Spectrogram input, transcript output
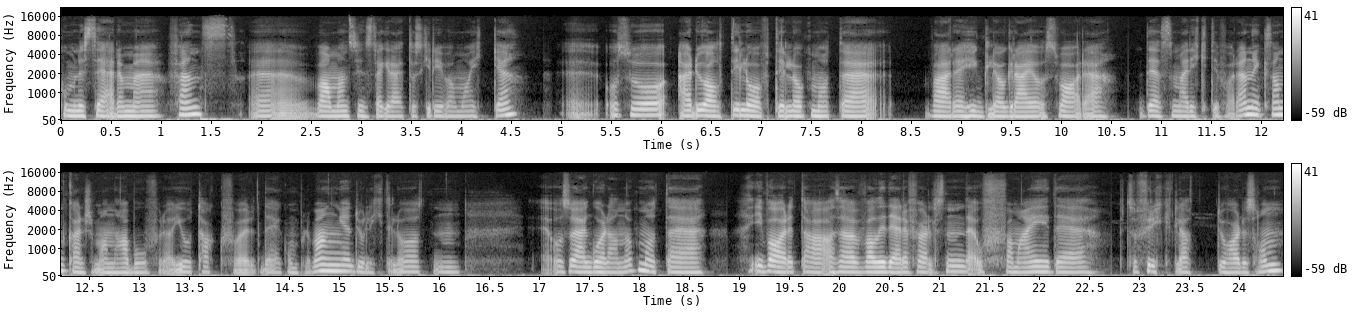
kommunisere med fans, eh, hva man syns det er greit å skrive om og ikke. Eh, og så er det jo alltid lov til å på en måte være hyggelig og grei og svare det som er riktig for en, ikke sant. Kanskje man har behov for å Jo, takk for det komplimentet, du likte låten. Eh, Og så går det an å på en måte ivareta, altså validere følelsen. Det er uff a meg, det er så fryktelig at du har det sånn.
